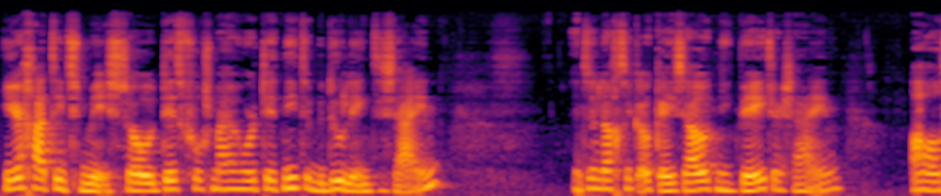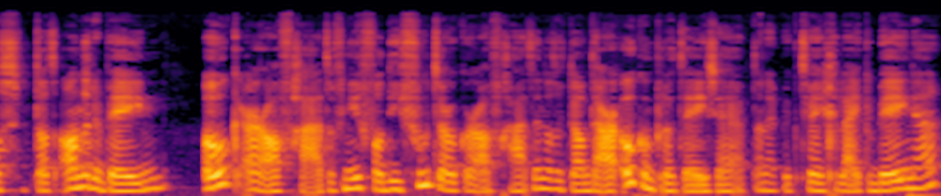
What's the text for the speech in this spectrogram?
hier gaat iets mis. Zo, dit, volgens mij hoort dit niet de bedoeling te zijn. En toen dacht ik, oké, zou het niet beter zijn als dat andere been ook eraf gaat? Of in ieder geval die voet ook eraf gaat. En dat ik dan daar ook een prothese heb. Dan heb ik twee gelijke benen.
